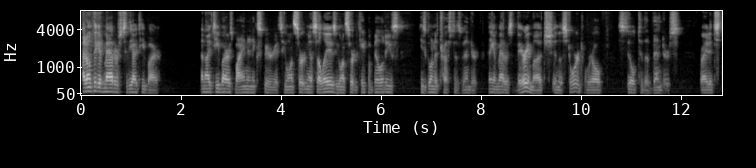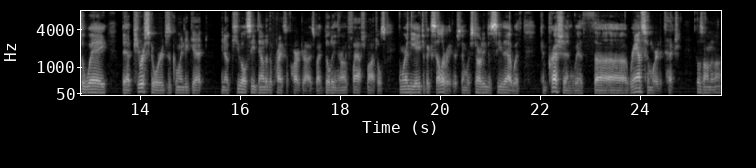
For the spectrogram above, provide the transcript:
I don't think it matters to the IT buyer. An IT buyer is buying an experience. He wants certain SLAs, he wants certain capabilities. He's going to trust his vendor. I think it matters very much in the storage world still to the vendors, right? It's the way that Pure Storage is going to get you know, QLC down to the price of hard drives by building their own flash modules. And we're in the age of accelerators, and we're starting to see that with compression, with uh, ransomware detection. It goes on and on.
